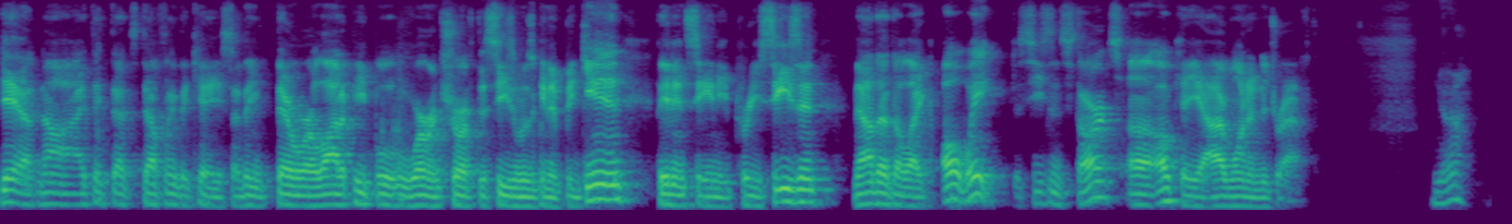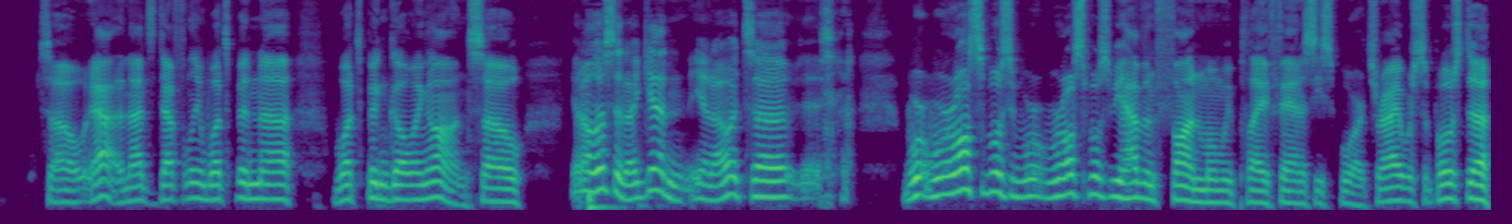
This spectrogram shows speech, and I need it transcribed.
Yeah, no, I think that's definitely the case. I think there were a lot of people who weren't sure if the season was going to begin. They didn't see any preseason. Now that they're like, oh wait, the season starts. Uh, okay, yeah, I wanted to draft. Yeah. So yeah, and that's definitely what's been uh, what's been going on. So you know, listen again. You know, it's uh, we're we're all supposed to we're, we're all supposed to be having fun when we play fantasy sports, right? We're supposed to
